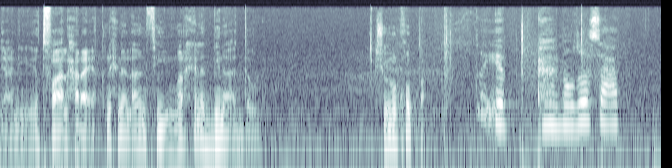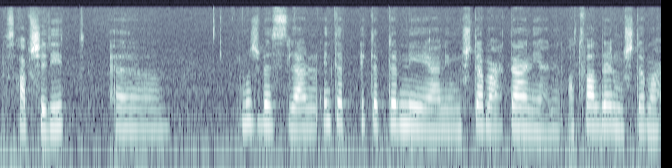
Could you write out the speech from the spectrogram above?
يعني إطفاء الحرائق. نحن الآن في مرحلة بناء الدولة. شنو الخطة؟ طيب الموضوع صعب صعب شديد. مش بس لأنه أنت أنت بتبني يعني مجتمع تاني يعني الأطفال ده مجتمع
